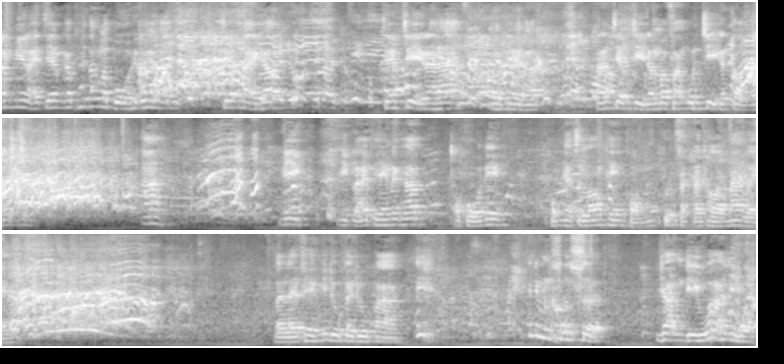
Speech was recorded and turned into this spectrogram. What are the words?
มันมีหลายเจมส์ครับพี่ต้องระบุให้ด้วยครับ เจมส์ไหนครับเจมส์จีนะฮะ โอเคครับงั้นเจมส์จีนำมาฟังอุนจีกันต่อนะอะมีอีกมีอีกหลายเพลงนะครับ โอ้โห นี่ ผมอยากจะร้องเพลงของคุณศักดาธรมากเลยครับ หลาย ๆ เพลงที่ดูไปดูมาเอ๊ะนี่มันคอนเสิร์ตยังดีว่านี่หว่า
